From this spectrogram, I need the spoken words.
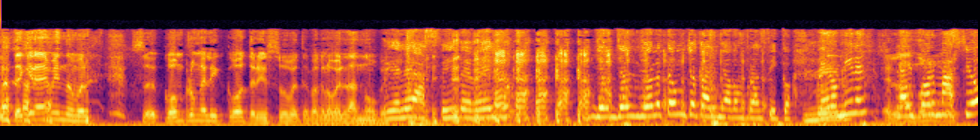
¿Usted quiere ver mi número? Compra un helicóptero y súbete para que lo vean la nube. Y él es así de bello. yo, yo, le tengo mucho cariño a don Francisco. Pero miren, la, información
